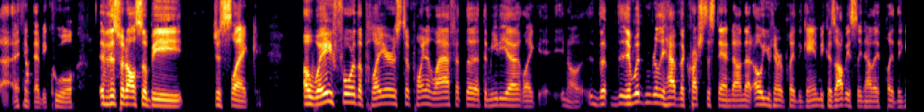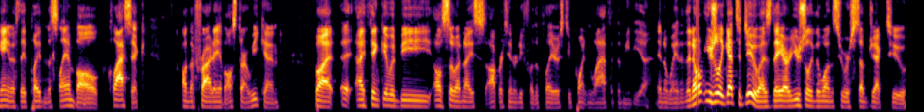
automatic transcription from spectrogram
I I uh think that'd be cool. And this would also be just like a way for the players to point and laugh at the at the media like eh, you know the, they wouldn't really have the crutch to stand on that oh you've never played the game because obviously now they've played the game if they played in the slam ball classic on the friday of all-star weekend. But eh, i think it would be also a nice opportunity for the players to point and laugh at the media in a way that they don't usually get to do as they are usually the ones who are subject to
